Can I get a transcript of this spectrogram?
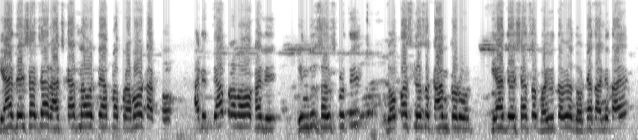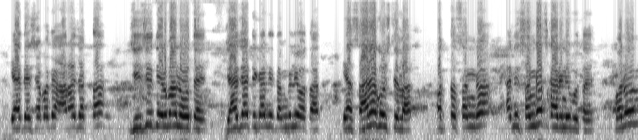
या देशाच्या राजकारणावरती आपला प्रभाव टाकतो. आणि त्या प्रभावाखाली हिंदू संस्कृती जोपासण्याचं काम करून या देशाचं भवितव्य धोक्यात आणत आहे. या देशामध्ये अराजकता जी जी निर्माण होते ज्या ज्या ठिकाणी दंगली होतात या साऱ्या गोष्टीला फक्त संघ आणि संघच कारणीभूत आहे. म्हणून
